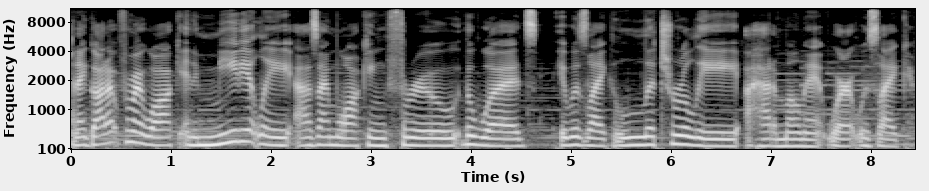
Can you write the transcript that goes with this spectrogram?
And I got out for my walk, and immediately as I'm walking through the woods, it was like literally, I had a moment where it was like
